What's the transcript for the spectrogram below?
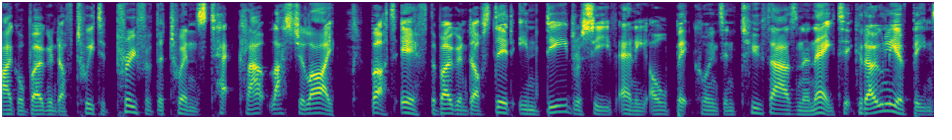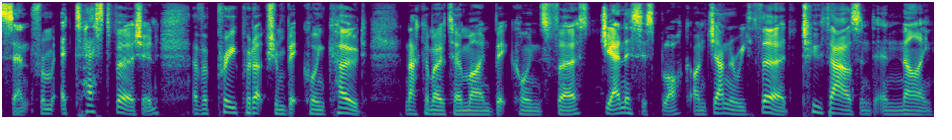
Igor Bogdanoff tweeted proof of the twins' tech clout last July. But if the Bogdanoffs did indeed receive any old bitcoins in 2008, it could only have been sent from a test version of a pre production Bitcoin code. Nakamoto mined Bitcoin's first Genesis block on January 3rd, 2009.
